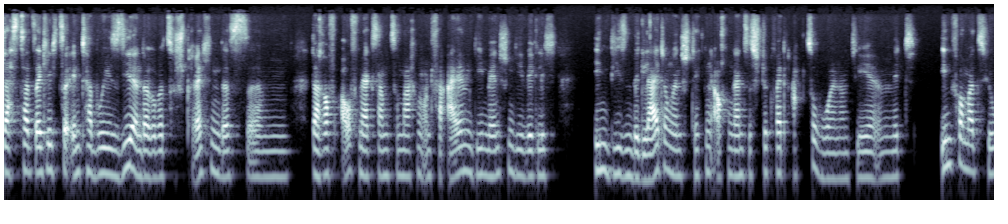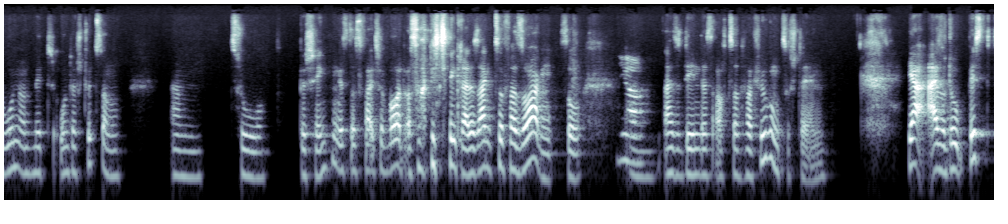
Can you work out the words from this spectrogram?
das tatsächlich zu enttabuisieren, darüber zu sprechen, dass ähm, darauf aufmerksam zu machen und vor allem die Menschen, die wirklich in diesen Begleitungen stecken, auch ein ganzes Stück weit abzuholen und die mit Informationen und mit Unterstützung ähm, zu beschenken, ist das falsche Wort. Was soll ich denn gerade sagen? Zu versorgen. So. Ja. Ähm, also denen das auch zur Verfügung zu stellen. Ja, also du bist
